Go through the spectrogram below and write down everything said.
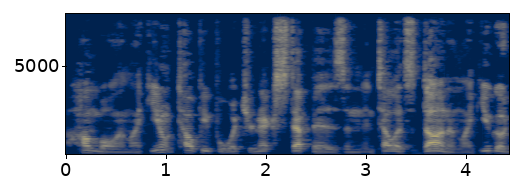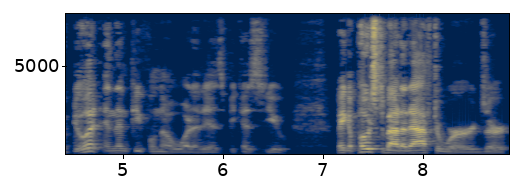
humble and like you don't tell people what your next step is and until it's done and like you go do it and then people know what it is because you make a post about it afterwards or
